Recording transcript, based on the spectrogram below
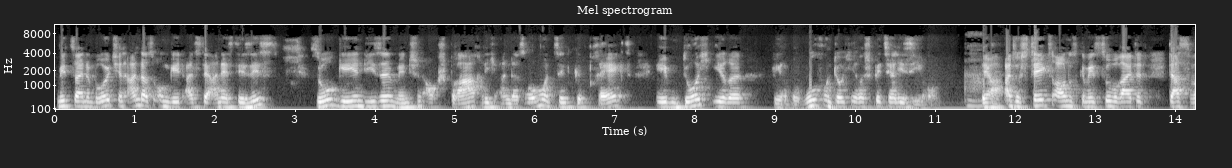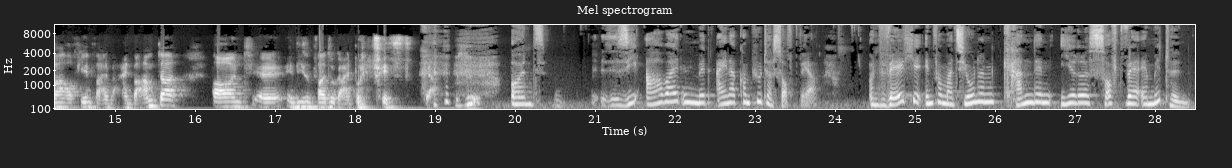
mit seinem Brötchen anders umgeht als der Anästhesist, so gehen diese Menschen auch sprachlich anders um und sind geprägt eben durch ihre, ihren Beruf und durch ihre Spezialisierung. Ah. Ja, also Steaks ordnungsgemäß zubereitet, das war auf jeden Fall ein Beamter und äh, in diesem Fall sogar ein Polizist. Ja. und Sie arbeiten mit einer Computersoftware. Und welche Informationen kann denn Ihre Software ermitteln?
